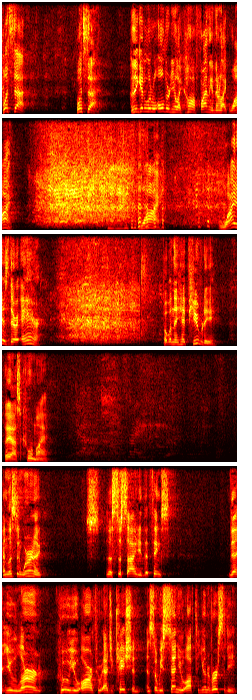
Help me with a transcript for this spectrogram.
What's that? What's that? And they get a little older, and you're like, oh, finally. And they're like, why? why? Why is there air? But when they hit puberty, they ask, who am I? And listen, we're in a, a society that thinks that you learn who you are through education. And so we send you off to university,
